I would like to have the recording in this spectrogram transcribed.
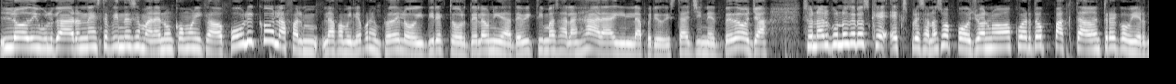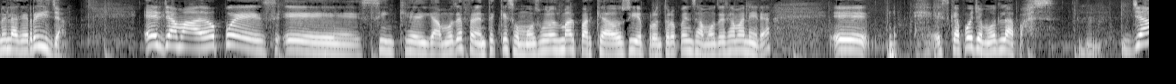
Lo divulgaron este fin de semana en un comunicado público. La, fam- la familia, por ejemplo, del hoy director de la unidad de víctimas Alan Jara y la periodista Ginette Bedoya son algunos de los que expresaron su apoyo al nuevo acuerdo pactado entre el gobierno y la guerrilla. El llamado, pues, eh, sin que digamos de frente que somos unos mal parqueados y de pronto lo pensamos de esa manera, eh, es que apoyemos la paz. Ya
